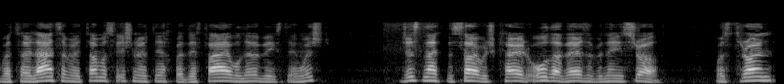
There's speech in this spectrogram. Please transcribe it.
v'tolatam v'tomas v'ishmer but their fire will never be extinguished. Just like the Sar which carried all the Averes of Bnei Yisrael was thrown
